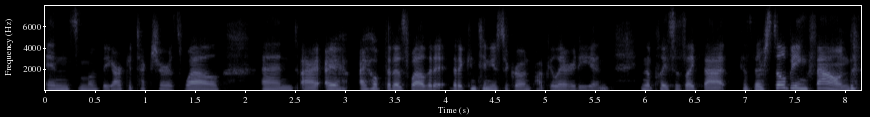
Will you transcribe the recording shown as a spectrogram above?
in some of the architecture as well. And I, I, I hope that as well that it, that it continues to grow in popularity and in the places like that, because they're still being found.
